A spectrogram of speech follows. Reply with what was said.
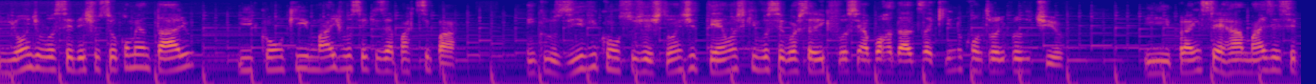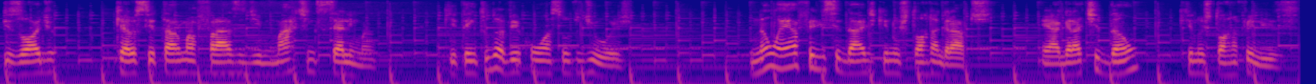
e onde você deixa o seu comentário e com o que mais você quiser participar, inclusive com sugestões de temas que você gostaria que fossem abordados aqui no Controle Produtivo. E para encerrar mais esse episódio, quero citar uma frase de Martin Seligman, que tem tudo a ver com o assunto de hoje. Não é a felicidade que nos torna gratos, é a gratidão que nos torna felizes.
